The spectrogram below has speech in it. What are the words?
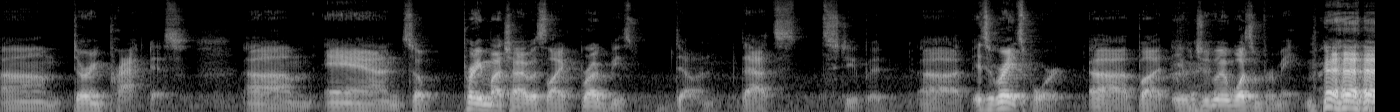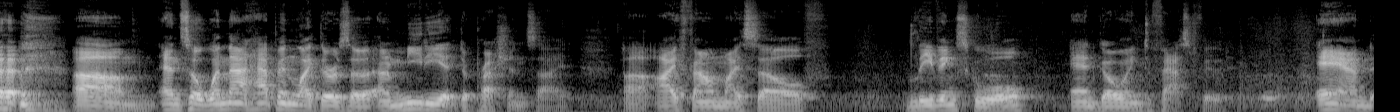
um, during practice, um, and so pretty much I was like, rugby's done. That's stupid. Uh, it's a great sport, uh, but it, was, it wasn't for me. um, and so when that happened, like there was a, an immediate depression side. Uh, I found myself leaving school and going to fast food and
